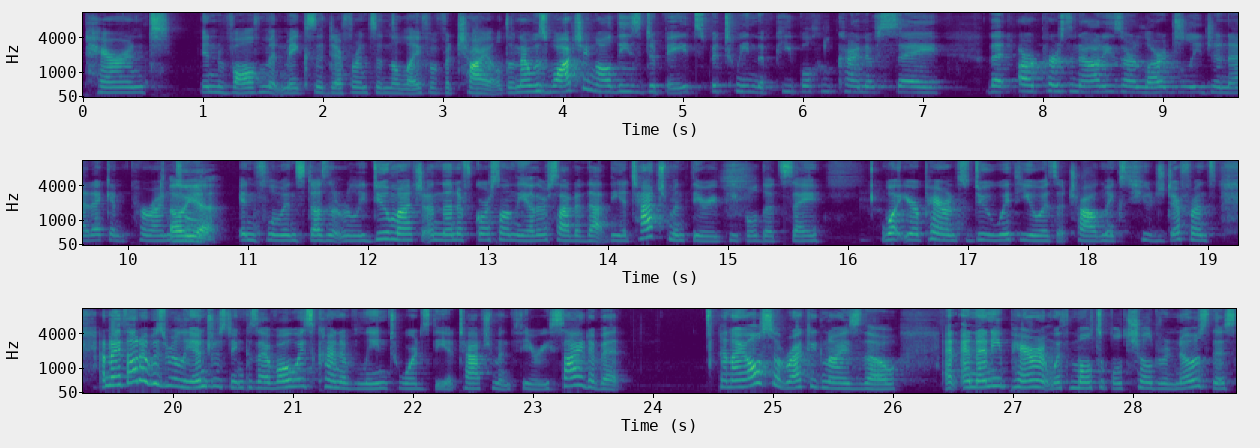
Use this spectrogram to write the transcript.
parent involvement makes a difference in the life of a child. And I was watching all these debates between the people who kind of say that our personalities are largely genetic and parental Oh, yeah. influence doesn't really do much. And then, of course, on the other side of that, the attachment theory people that say what your parents do with you as a child makes a huge difference. And I thought it was really interesting because I've always kind of leaned towards the attachment theory side of it. And I also recognize, though, and, and any parent with multiple children knows this,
